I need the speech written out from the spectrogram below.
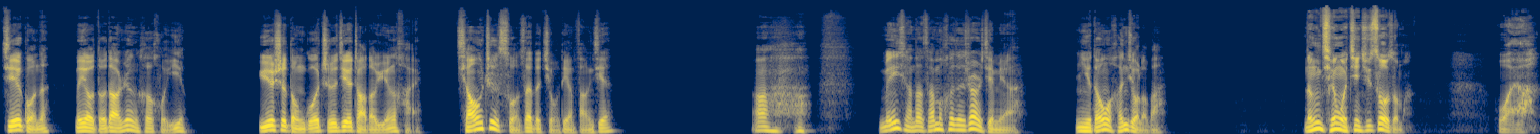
结果呢没有得到任何回应，于是董国直接找到云海乔治所在的酒店房间。啊，没想到咱们会在这儿见面，你等我很久了吧？能请我进去坐坐吗？我呀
